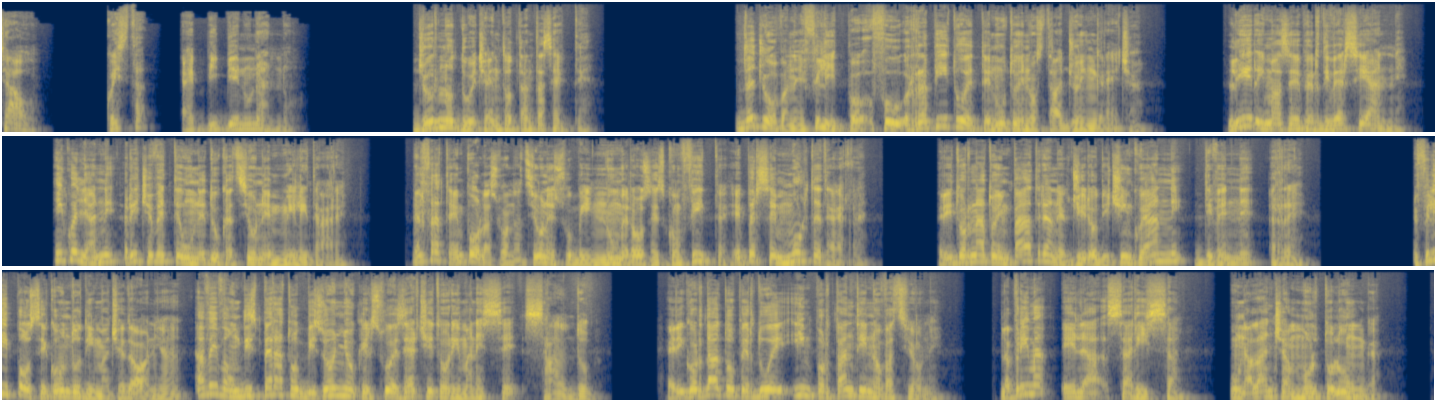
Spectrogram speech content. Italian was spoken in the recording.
Ciao, questa è Bibbia in un anno. Giorno 287. Da giovane Filippo fu rapito e tenuto in ostaggio in Grecia. Lì rimase per diversi anni. In quegli anni ricevette un'educazione militare. Nel frattempo la sua nazione subì numerose sconfitte e perse molte terre. Ritornato in patria nel giro di cinque anni divenne re. Filippo II di Macedonia aveva un disperato bisogno che il suo esercito rimanesse saldo. È ricordato per due importanti innovazioni. La prima è la sarissa, una lancia molto lunga.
